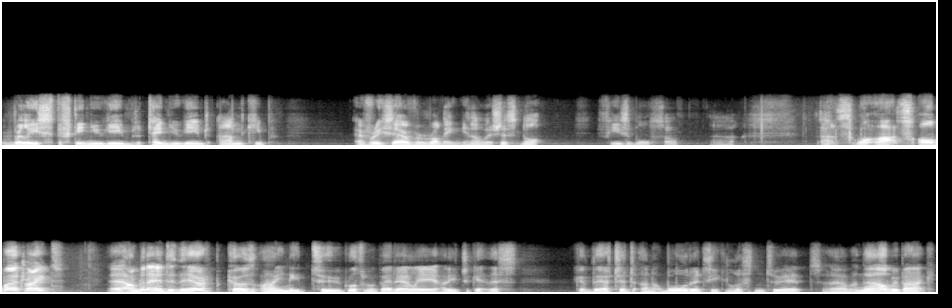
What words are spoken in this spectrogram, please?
release 15 new games or 10 new games and keep every server running. You know, it's just not feasible. So uh, that's what that's all about, right? Uh, I'm going to end it there because I need to go to my bed early. I need to get this converted and uploaded so you can listen to it. Um, and then I'll be back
